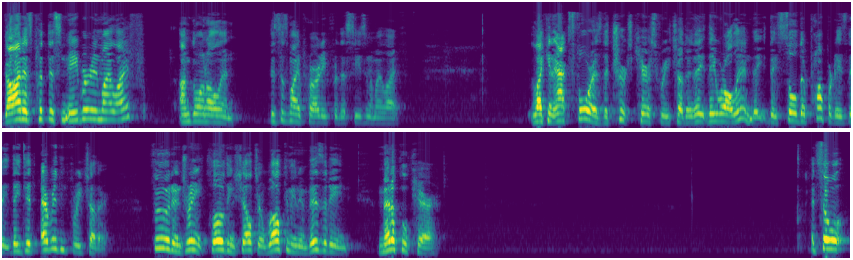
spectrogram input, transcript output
God has put this neighbor in my life. I'm going all in. This is my priority for this season of my life. Like in Acts 4, as the church cares for each other, they, they were all in. They, they sold their properties. They, they did everything for each other. Food and drink, clothing, shelter, welcoming and visiting, medical care. And so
